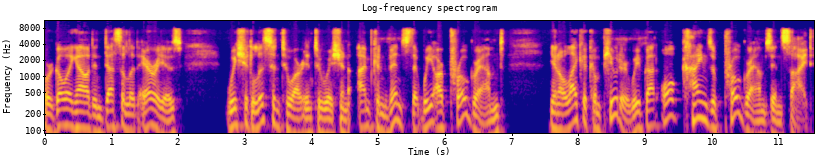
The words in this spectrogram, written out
or going out in desolate areas, we should listen to our intuition. I'm convinced that we are programmed you know, like a computer, we've got all kinds of programs inside,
